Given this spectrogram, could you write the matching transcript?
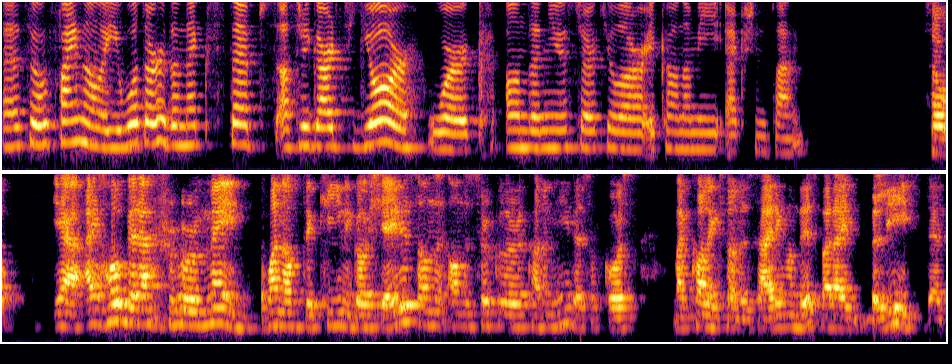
Uh, so finally, what are the next steps as regards your work on the new circular economy action plan? So yeah, I hope that I will remain one of the key negotiators on the, on the circular economy. That's of course my colleagues are deciding on this, but I believe that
